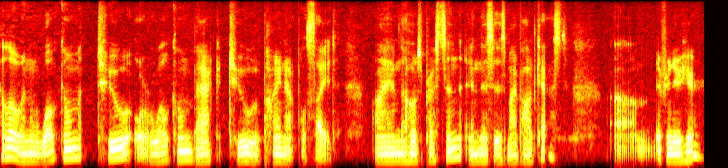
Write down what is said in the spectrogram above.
Hello and welcome to or welcome back to Pineapple Sight. I am the host Preston, and this is my podcast. Um, if you're new here,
